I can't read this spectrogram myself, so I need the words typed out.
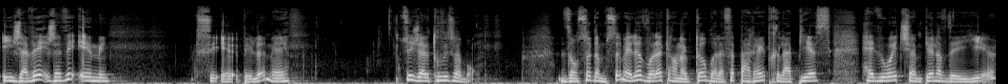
Et j'avais, j'avais aimé ces EP-là, mais tu sais, j'avais trouvé ça bon. Disons ça comme ça, mais là, voilà qu'en octobre, elle a fait paraître la pièce Heavyweight Champion of the Year,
